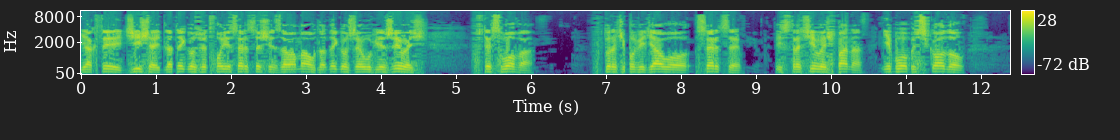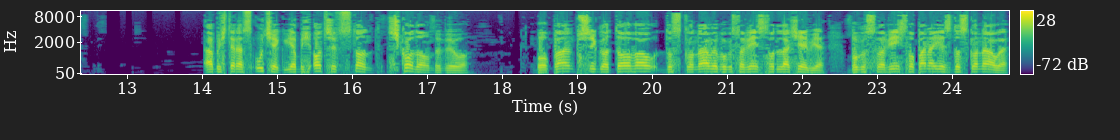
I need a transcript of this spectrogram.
jak ty dzisiaj, dlatego że twoje serce się załamało, dlatego że uwierzyłeś w te słowa, które ci powiedziało serce i straciłeś Pana. Nie byłoby szkodą, abyś teraz uciekł i abyś odszedł stąd. Szkodą by było bo Pan przygotował doskonałe błogosławieństwo dla Ciebie. Błogosławieństwo Pana jest doskonałe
